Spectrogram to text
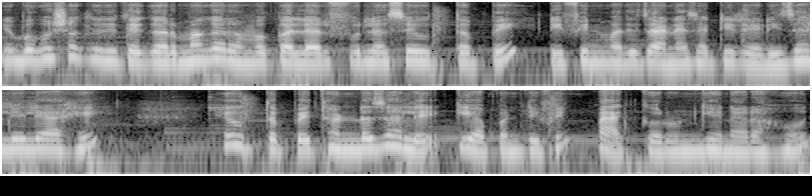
मी बघू शकतो तिथे गरमागरम व कलरफुल असे उत्तप्पे टिफिनमध्ये जाण्यासाठी रेडी झालेले आहे. हे उत्तप्पे थंड झाले की आपण टिफिन पॅक करून घेणार आहोत.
